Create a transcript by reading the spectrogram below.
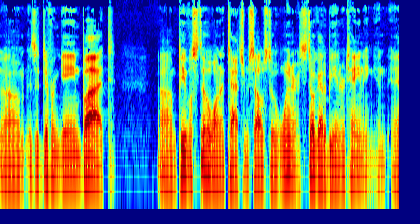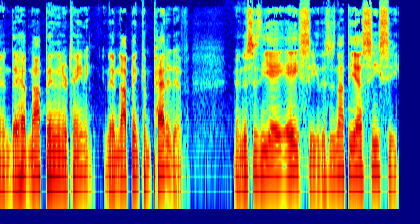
um, it's a different game, but um, people still want to attach themselves to a winner. It's still got to be entertaining, and and they have not been entertaining. They have not been competitive. And this is the AAC. This is not the SEC.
